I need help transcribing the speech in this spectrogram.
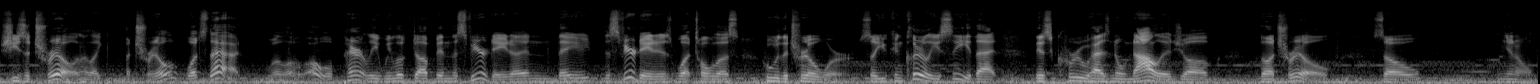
she's a trill, and they're like, a trill? What's that? Well, oh, oh, apparently we looked up in the sphere data, and they the sphere data is what told us who the trill were. So you can clearly see that this crew has no knowledge of the trill. So, you know,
